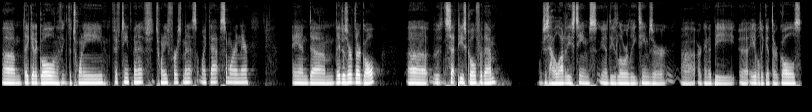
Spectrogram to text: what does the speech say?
um, they get a goal in I think the 20, 15th minute, 21st minute, something like that, somewhere in there, and um, they deserve their goal. Uh, set piece goal for them, which is how a lot of these teams, you know, these lower league teams are uh, are going to be uh, able to get their goals.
